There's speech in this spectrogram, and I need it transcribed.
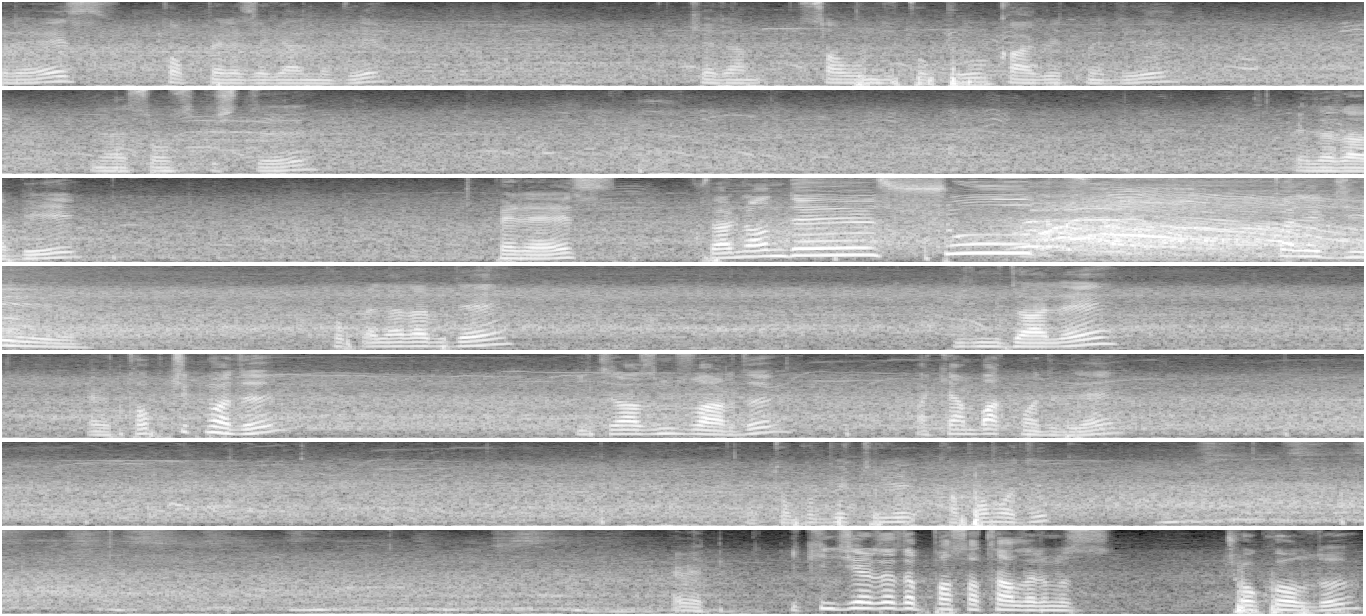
Perez. Top Perez'e gelmedi. Kerem savundu topu. Kaybetmedi. Nelson sıkıştı. Eler abi. Perez. Fernandez. Şut. Kaleci. Top El Arabi'de. Bir müdahale. Evet top çıkmadı. İtirazımız vardı. Hakem bakmadı bile. Evet, topu bir türlü kapamadık. Evet. İkinci yarıda da pas hatalarımız çok oldu.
